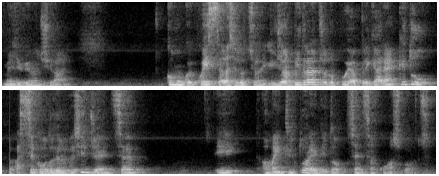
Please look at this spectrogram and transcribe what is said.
meglio che non ci vai. Comunque questa è la situazione, il geoarbitraggio lo puoi applicare anche tu a seconda delle tue esigenze e aumenti il tuo reddito senza alcuno sforzo.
